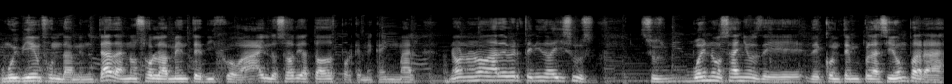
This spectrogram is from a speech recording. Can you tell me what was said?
muy bien fundamentada. No solamente dijo, ay, los odio a todos porque me caen mal. No, no, no, ha de haber tenido ahí sus, sus buenos años de, de contemplación para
